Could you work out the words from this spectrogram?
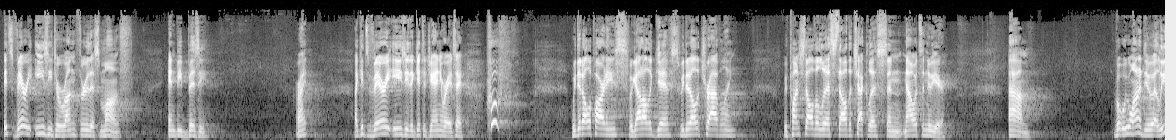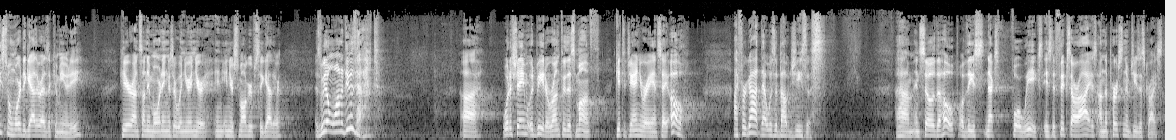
it's very easy to run through this month and be busy. Right? Like it's very easy to get to January and say, whew, we did all the parties, we got all the gifts, we did all the traveling, we punched all the lists, all the checklists, and now it's a new year. Um, what we want to do, at least when we're together as a community, here on Sunday mornings or when you're in your, in, in your small groups together, is we don't want to do that. Uh, what a shame it would be to run through this month, get to January, and say, oh, I forgot that was about Jesus. Um, and so the hope of these next four weeks is to fix our eyes on the person of Jesus Christ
